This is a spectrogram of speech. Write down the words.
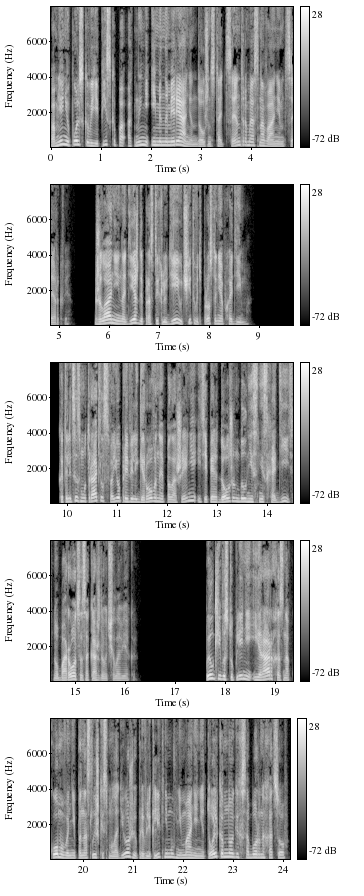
По мнению польского епископа, отныне именно мирянин должен стать центром и основанием церкви. Желания и надежды простых людей учитывать просто необходимо. Католицизм утратил свое привилегированное положение и теперь должен был не снисходить, но бороться за каждого человека. Пылкие выступления иерарха, знакомого не понаслышке с молодежью, привлекли к нему внимание не только многих соборных отцов,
